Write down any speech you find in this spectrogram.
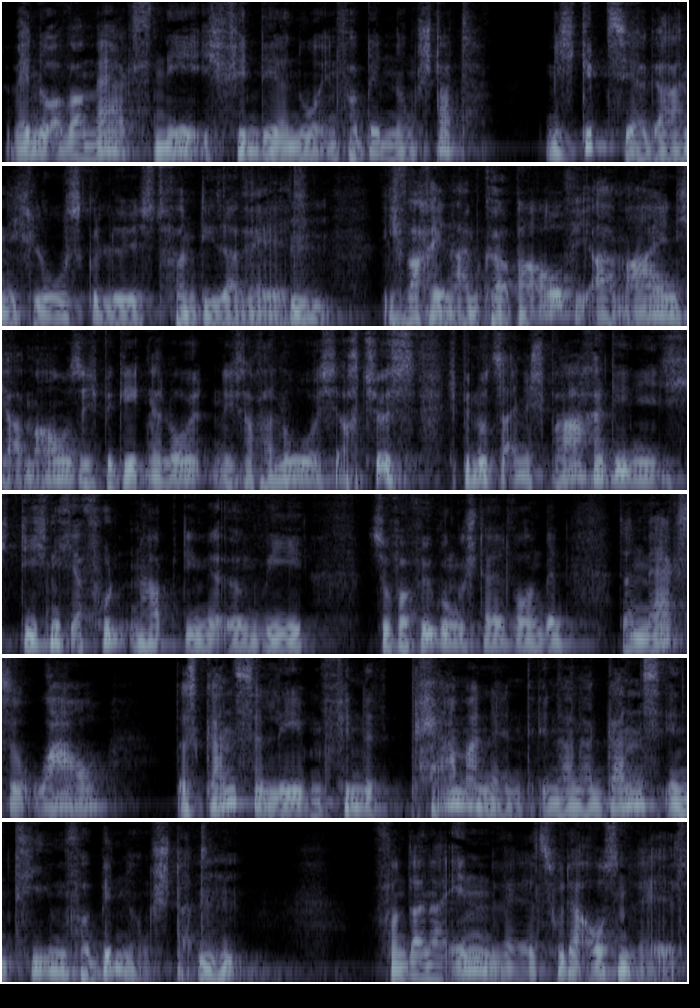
Wenn du aber merkst, nee, ich finde ja nur in Verbindung statt. Mich gibt's ja gar nicht losgelöst von dieser Welt. Mhm. Ich wache in einem Körper auf, ich atme ein, ich atme aus, ich begegne Leuten, ich sage Hallo, ich sage Tschüss. Ich benutze eine Sprache, die ich, die ich nicht erfunden habe, die mir irgendwie zur Verfügung gestellt worden bin. Dann merkst du, wow, das ganze Leben findet permanent in einer ganz intimen Verbindung statt. Mhm von deiner Innenwelt zu der Außenwelt.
